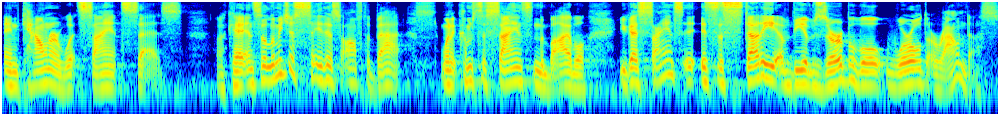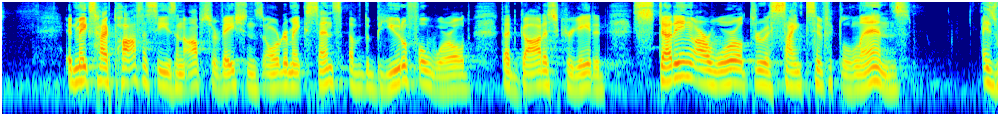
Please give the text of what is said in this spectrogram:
and counter what science says. Okay, and so let me just say this off the bat. When it comes to science in the Bible, you guys, science, it's the study of the observable world around us. It makes hypotheses and observations in order to make sense of the beautiful world that God has created. Studying our world through a scientific lens is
